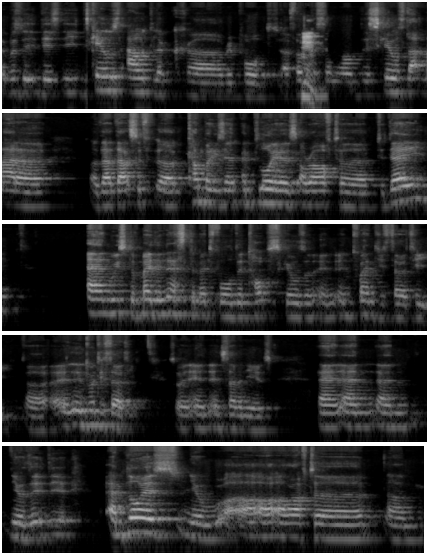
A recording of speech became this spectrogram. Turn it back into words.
it was the, the, the skills outlook report focusing mm. on the skills that matter that that's if uh, companies and employers are after today. And we sort of made an estimate for the top skills in, in 2030, uh, in 2030, so in, in seven years. And, and, and you know, the, the employers, you know, are, are after um,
